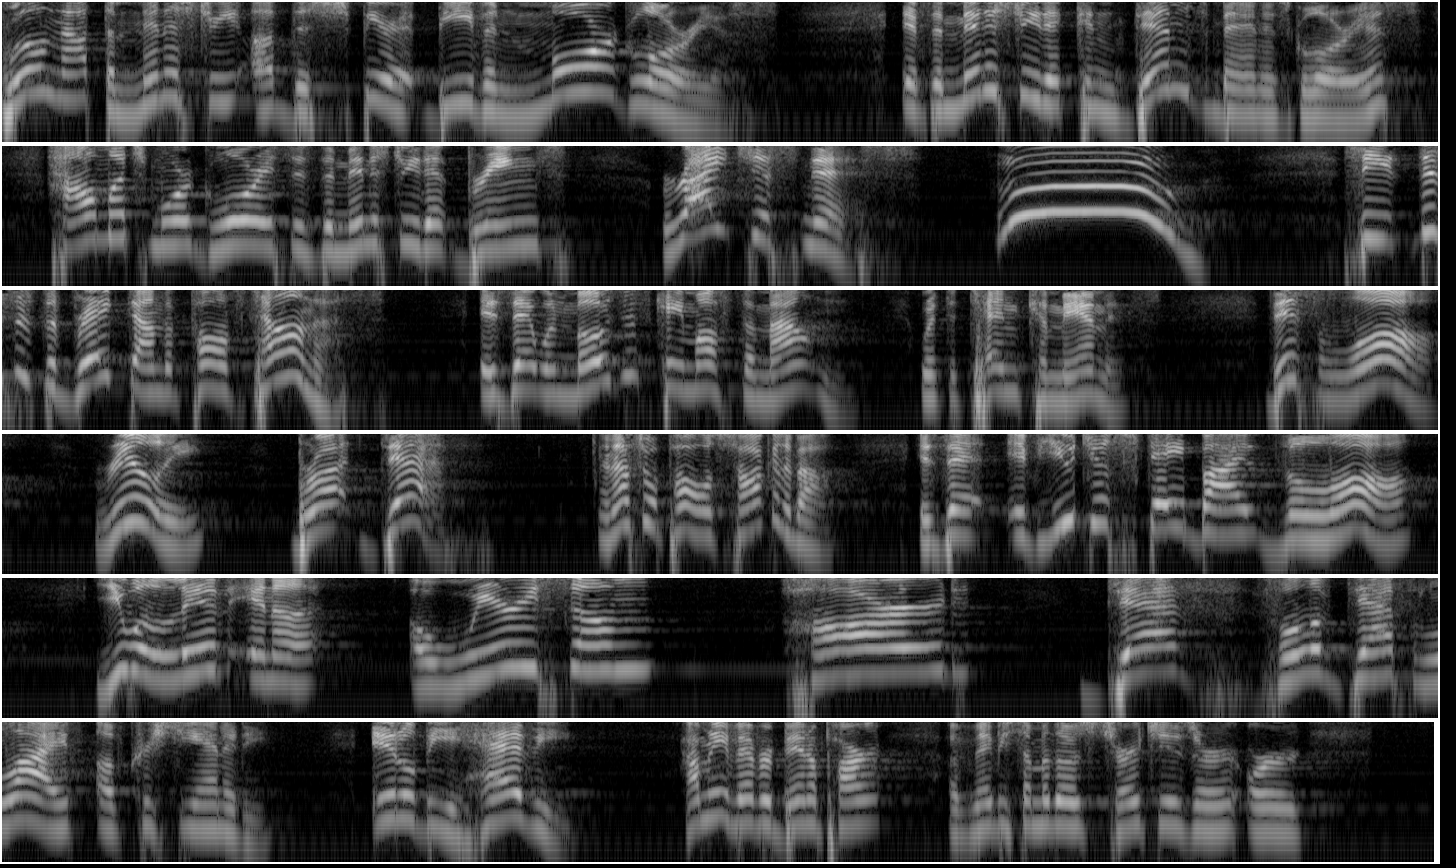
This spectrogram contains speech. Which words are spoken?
will not the ministry of the Spirit be even more glorious? If the ministry that condemns men is glorious, how much more glorious is the ministry that brings righteousness? Woo! See, this is the breakdown that Paul's telling us is that when Moses came off the mountain with the 10 commandments, this law really brought death. And that's what Paul was talking about. Is that if you just stay by the law, you will live in a, a wearisome, hard, death, full of death life of Christianity. It'll be heavy. How many have ever been a part of maybe some of those churches or, or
